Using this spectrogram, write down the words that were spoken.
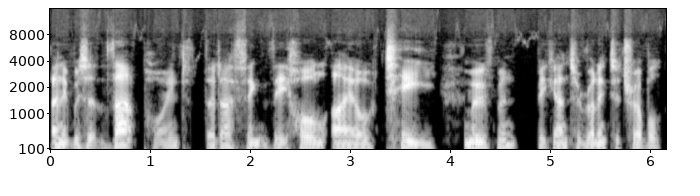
And it was at that point that I think the whole IoT movement began to run into trouble.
